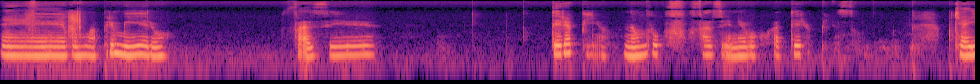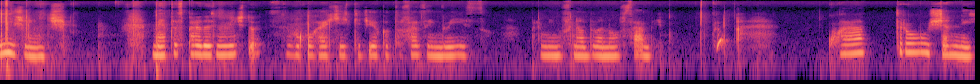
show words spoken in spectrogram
É, vamos lá, primeiro fazer terapia. Não vou fazer, né? Eu vou colocar terapia. Porque aí, gente, metas para 2022. Eu vou colocar aqui que dia que eu tô fazendo isso. Pra mim no final do ano, sabe? 4 de janeiro.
